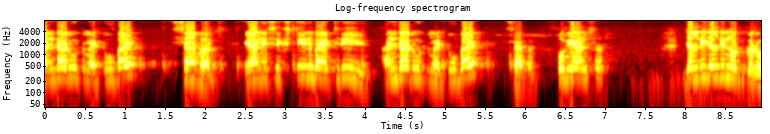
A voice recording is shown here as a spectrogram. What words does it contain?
under root में टू बाय सेवन यानी sixteen by three under root में टू बाय सेवन हो गया आंसर जल्दी जल्दी नोट करो।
